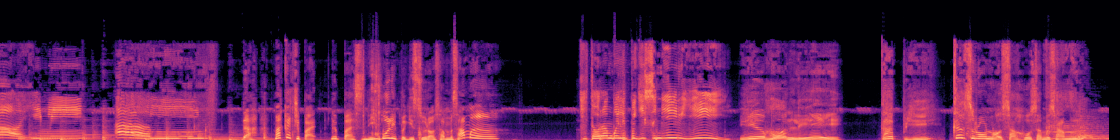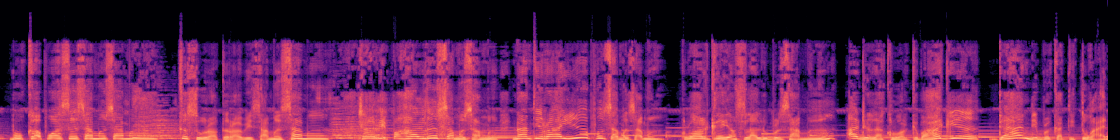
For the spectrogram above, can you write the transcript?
Rahimin. Amin. Dah, makan cepat. Lepas ni boleh pergi surau sama-sama. Kita orang boleh pergi sendiri. Ya, boleh. Tapi, kan seronok sahur sama-sama, buka puasa sama-sama, ke surau terawih sama-sama, cari pahala sama-sama, nanti raya pun sama-sama. Keluarga yang selalu bersama adalah keluarga bahagia dan diberkati Tuhan.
